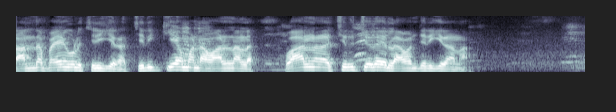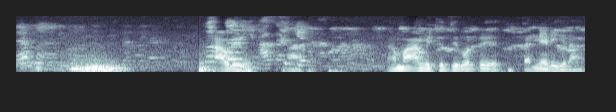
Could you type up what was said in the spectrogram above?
அந்த பையன் கூட சிரிக்கிறான் சிரிக்கவே மாட்டான் வாழ்நாள. வாழ்நாள சிரிச்சதே இல்லை அவன் சிரிக்கிறானா. அப்படின்னு ஆ. மாமி சுற்றி போட்டு தண்ணி அடிக்கிறான்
